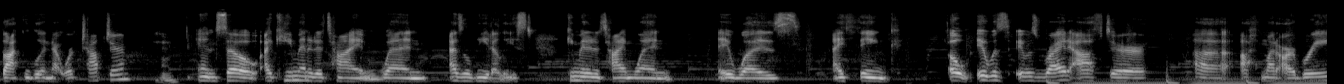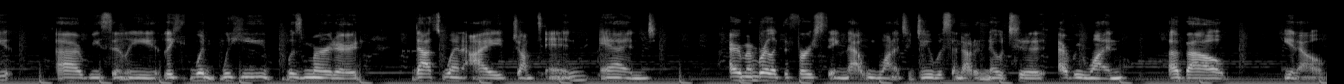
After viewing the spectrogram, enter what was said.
black google network chapter Mm-hmm. And so I came in at a time when, as a lead at least, came in at a time when it was, I think, oh, it was it was right after uh, Ahmaud Arbery uh, recently, like when when he was murdered. That's when I jumped in, and I remember like the first thing that we wanted to do was send out a note to everyone about, you know,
